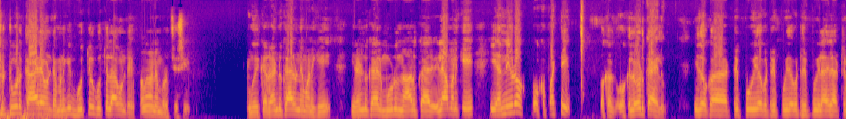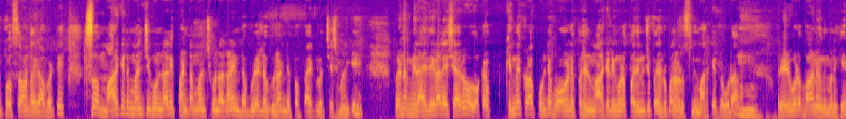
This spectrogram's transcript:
చుట్టూ కూడా కాయలే ఉంటాయి మనకి. గుత్తులు గుత్తులాగా ఉంటాయి. పంద్రా నెంబర్ వచ్చేసి. ఇక్కడ రెండు కాయలు ఉన్నాయి మనకి. ఈ రెండు కాయలు మూడు నాలుగు కాయలు. ఇలా మనకి ఇవన్నీ కూడా ఒక- పట్టి ఒక ఒక లోడ్ కాయలు. ఇది ఒక ట్రిప్ ఇది ఒక ట్రిప్ ఇది ఒక ట్రిప్ ఇలా ఇలా ట్రిప్ వస్తూ ఉంటుంది కాబట్టి. సో మార్కెట్ మంచిగా ఉండాలి పంట మంచిగా ఉండాలి కానీ డబ్బులే డబ్బులు అండి పప్పాయకులు వచ్చేసి మనకి. ఇప్పుడు మీరు ఐదు ఎకరాలు వేసారు ఒక కింద క్రాప్ ఉంటే బాగుండే ప్రజెంట్ మార్కెటింగ్ కూడా పది నుంచి పదిహేను రూపాయలు నడుస్తుంది మార్కెట్లో కూడా. రేట్ కూడా బాగానే ఉంది మనకి.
